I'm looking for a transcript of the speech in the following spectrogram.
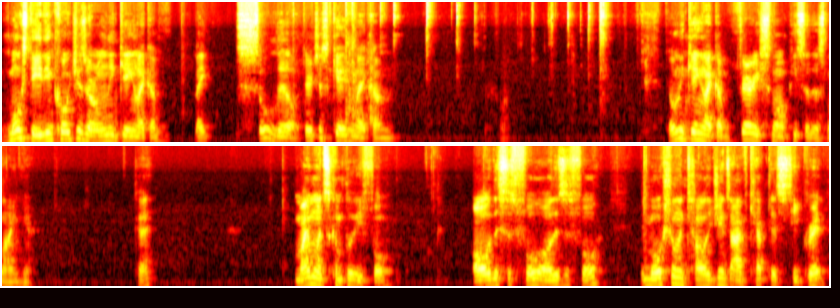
Most dating coaches are only getting like a like so little. They're just getting like um they're only getting like a very small piece of this line here. Okay. My one's completely full. All this is full, all this is full. Emotional intelligence, I've kept a secret.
